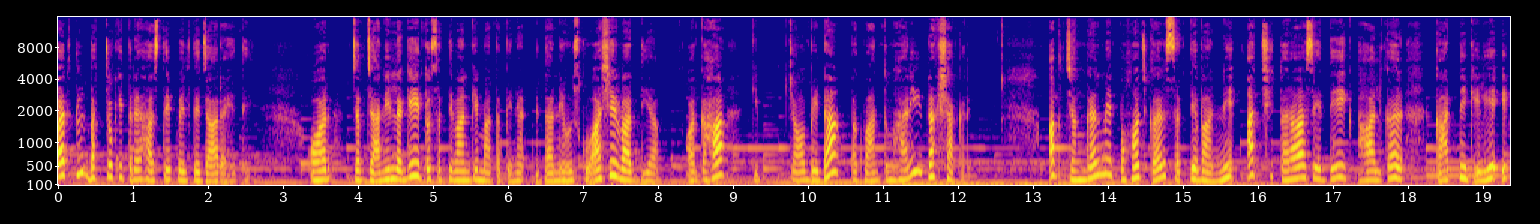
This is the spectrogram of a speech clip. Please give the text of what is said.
बिल्कुल बच्चों की तरह हँसते खेलते जा रहे थे। और जब जाने लगे तो सत्यवान के माता पिता ने उसको आशीर्वाद दिया और कहा कि, जाओ बेटा, भगवान तुम्हारी रक्षा करे। अब जंगल में पहुंचकर सत्यवान ने अच्छी तरह से देखभाल कर काटने के लिए एक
